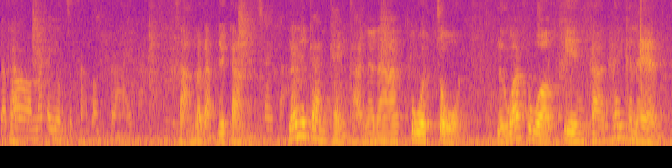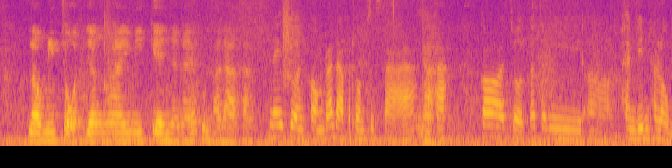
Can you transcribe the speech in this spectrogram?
แล้วก็ค่ะ มัธยมศึกษาตอนปลายค่ะสามระดับด้วยกัน ใช่ค่ะ แล้วในการแข่งขันนะนะตัวโจทย์ หรือว่าตัวเกณฑ์การให้คะแนน เรามีโจทย์ยังไงมีเกณฑ์ยังไงให้คุณพาดาคะ ในส่วนของระดับประถมศึกษานะคะ ค่ะ ก็โจทย์ก็จะมีเอ่อแผ่นดินถล่ม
